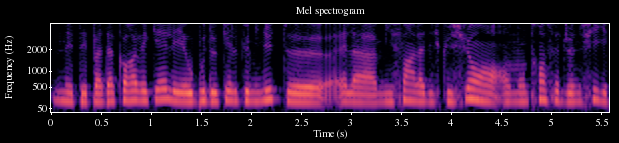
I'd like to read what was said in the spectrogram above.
n'était pas d'accord avec elle et au bout de quelques minutes, euh, elle a mis fin à la discussion en, montrant cette jeune fille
